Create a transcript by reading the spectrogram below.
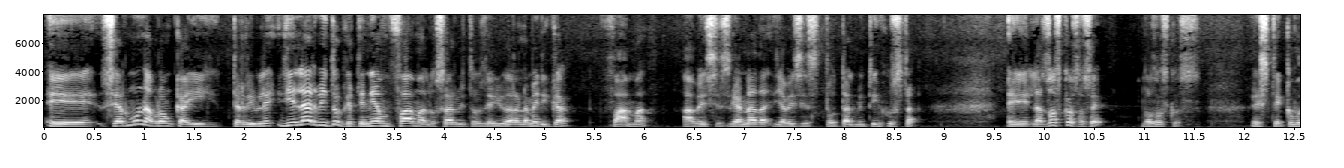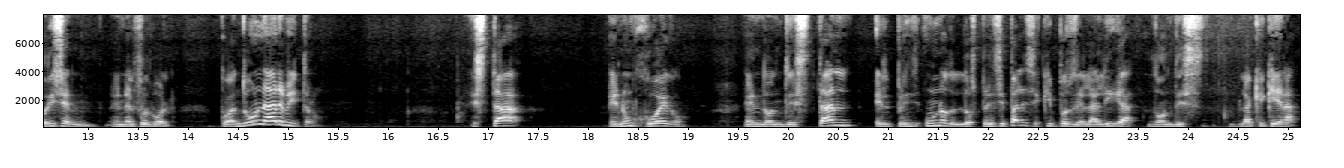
eh, se armó una bronca ahí terrible y el árbitro, que tenían fama los árbitros de ayudar al América, fama, a veces ganada y a veces totalmente injusta, eh, las dos cosas, ¿eh? Las dos cosas. Este, como dicen en el fútbol, cuando un árbitro está en un juego en donde están uno de los principales equipos de la liga, donde la que quiera,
